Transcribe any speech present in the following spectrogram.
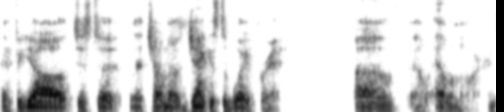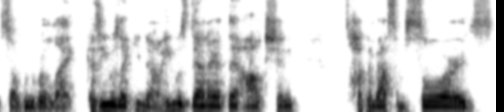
and for y'all, just to let y'all know, Jack is the boyfriend of Eleanor. And so we were like, because he was like, you know, he was down there at that auction talking about some swords,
